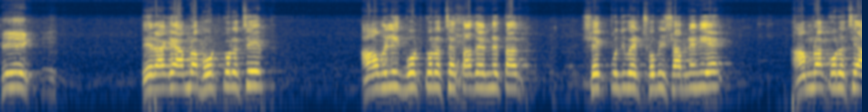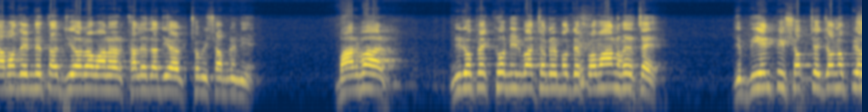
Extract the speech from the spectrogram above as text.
ঠিক। এর আগে আমরা ভোট করেছি আওয়ামী লীগ ভোট করেছে তাদের নেতা শেখ মুজিবের ছবি সামনে নিয়ে। আমরা করেছি আমাদের নেতা জিয়া রহমান আর খালেদা জিয়ার ছবি সামনে নিয়ে। বারবার নিরপেক্ষ নির্বাচনের মধ্যে প্রমাণ হয়েছে যে বিএনপি সবচেয়ে জনপ্রিয়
